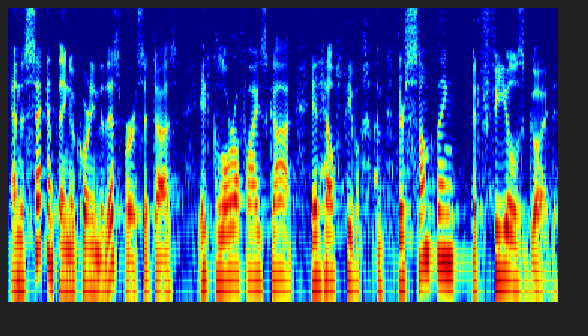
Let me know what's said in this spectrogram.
And the second thing, according to this verse, it does, it glorifies God. It helps people. Um, there's something that feels good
